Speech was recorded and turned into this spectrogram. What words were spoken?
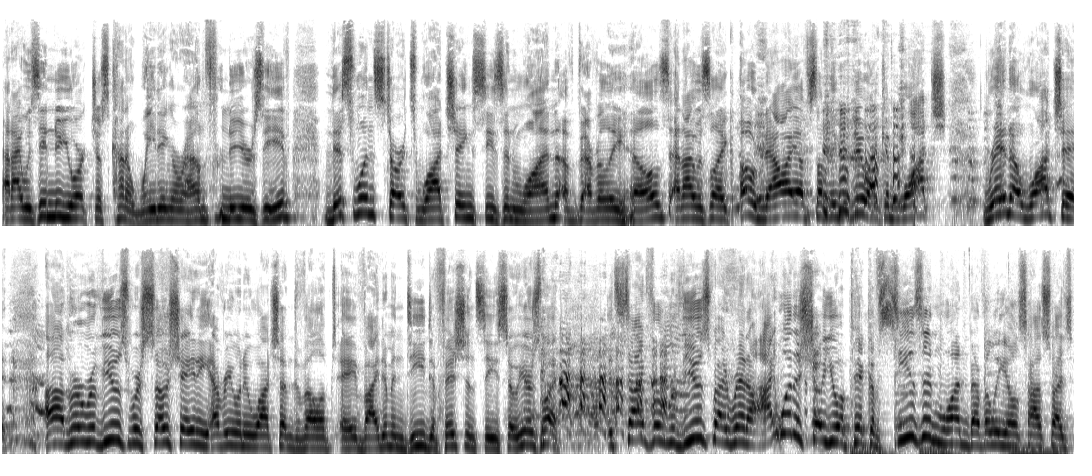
and I was in New York just kind of waiting around for New Year's Eve. This one starts watching season one of Beverly Hills, and I was like, oh, now I have something to do. I can watch Rinna watch it. Um, her reviews were so shady, everyone who watched them developed a vitamin D deficiency. So here's what it's time for reviews by Rinna. I want to show you a pic of season one Beverly Hills Housewives.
